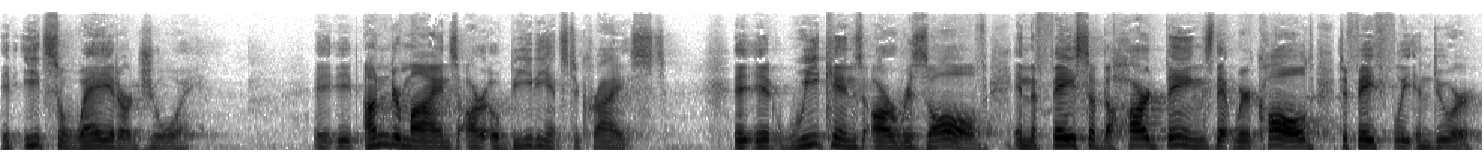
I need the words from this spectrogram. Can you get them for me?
it eats away at our joy. It, it undermines our obedience to Christ. It, it weakens our resolve in the face of the hard things that we're called to faithfully endure.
